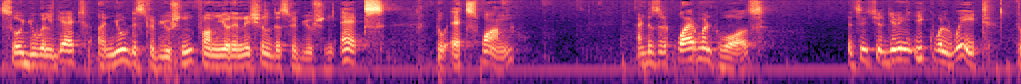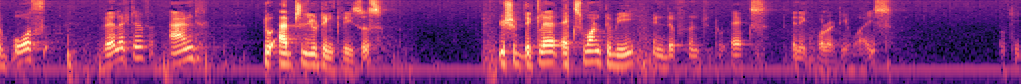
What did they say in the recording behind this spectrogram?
So you will get a new distribution from your initial distribution x to x1. And his requirement was that since you're giving equal weight to both relative and to absolute increases, you should declare x1 to be indifferent to x inequality wise. Okay.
